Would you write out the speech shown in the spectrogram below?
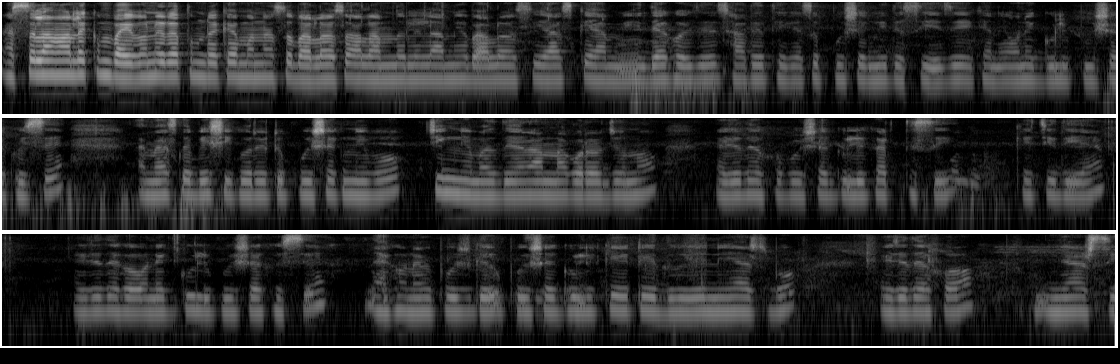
আসসালামু আলাইকুম ভাই বোনেরা, তোমরা কেমন আছো? ভালো আছো? আলহামদুলিল্লাহ, আমিও ভালো আছি। আজকে আমি দেখো যে ছাদে থেকে আছে পুঁইশাক নিতেছি। যে এখানে অনেকগুলি পুঁইশাক হয়েছে আমি আজকে বেশি করে একটু পুঁইশাক নিব চিংড়ি মাছ দিয়ে রান্না করার জন্য। এই যে দেখো পুঁইশাকগুলি কাটতেছি কেচি দিয়ে। এই যে দেখো অনেকগুলি পুঁইশাক হয়েছে এখন আমি পুঁইশ পুঁইশাকগুলি কেটে ধুয়ে নিয়ে আসব। এই যে দেখো, নিয়ে আসছি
